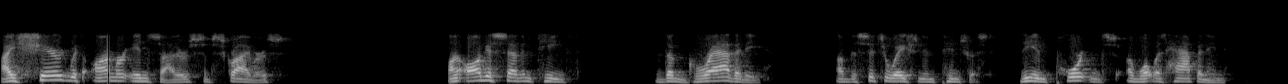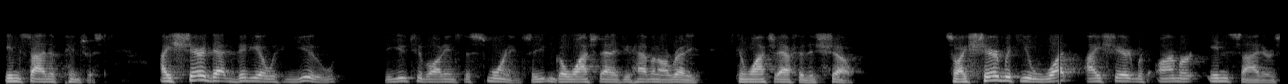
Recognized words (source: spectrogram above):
I shared with ARMR Insiders subscribers on August 17th the gravity of the situation in Pinterest, the importance of what was happening inside of Pinterest. I shared that video with you, the YouTube audience, this morning, so you can go watch that if you haven't already. You can watch it after this show. So I shared with you what I shared with ARMR Insiders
